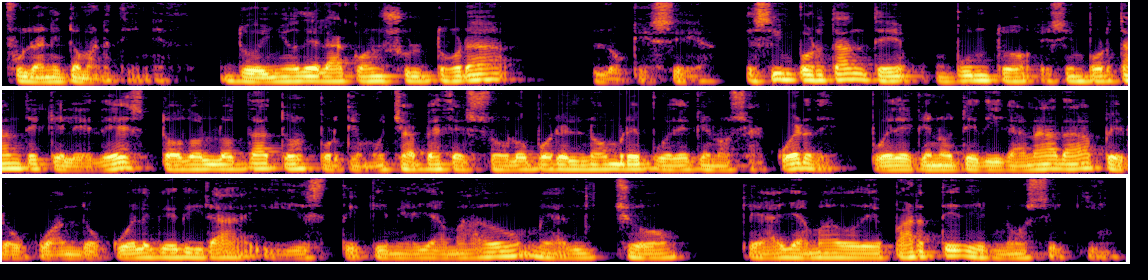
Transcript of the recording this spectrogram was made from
Fulanito Martínez, dueño de la consultora lo que sea. Es importante, un punto, es importante que le des todos los datos porque muchas veces solo por el nombre puede que no se acuerde, puede que no te diga nada, pero cuando cuelgue dirá, y este que me ha llamado me ha dicho que ha llamado de parte de no sé quién.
